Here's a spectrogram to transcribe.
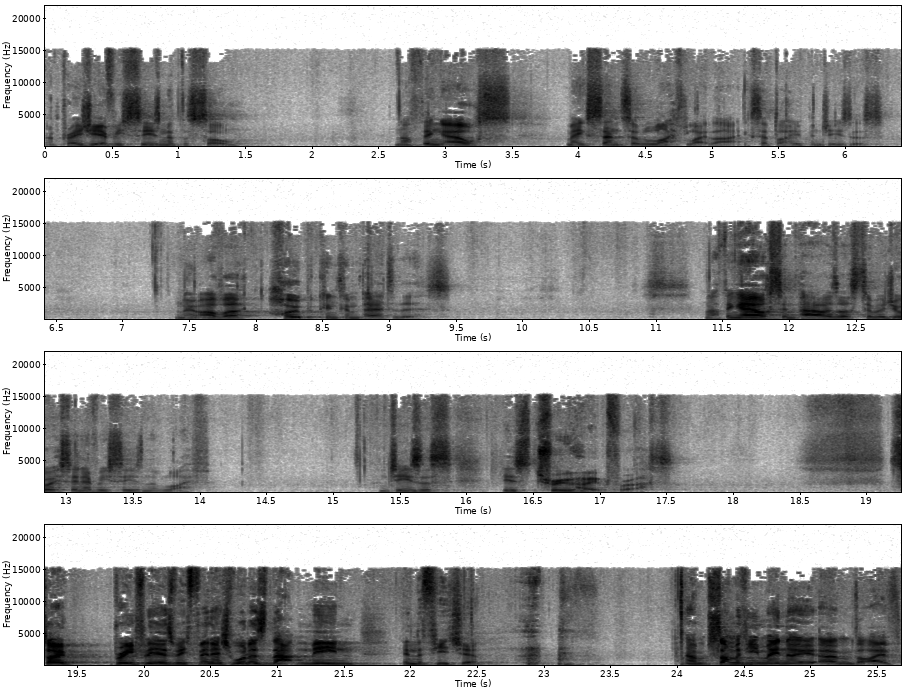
and praise you every season of the soul. Nothing else makes sense of life like that except our hope in Jesus. No other hope can compare to this. Nothing else empowers us to rejoice in every season of life. And Jesus is true hope for us. So, briefly, as we finish, what does that mean in the future? Um, some of you may know um, that I've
